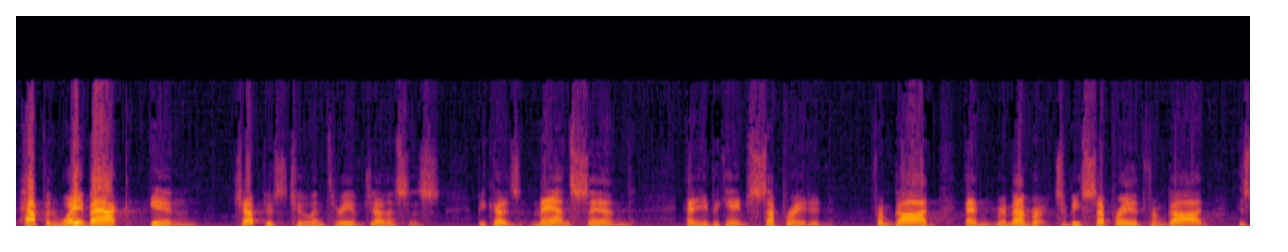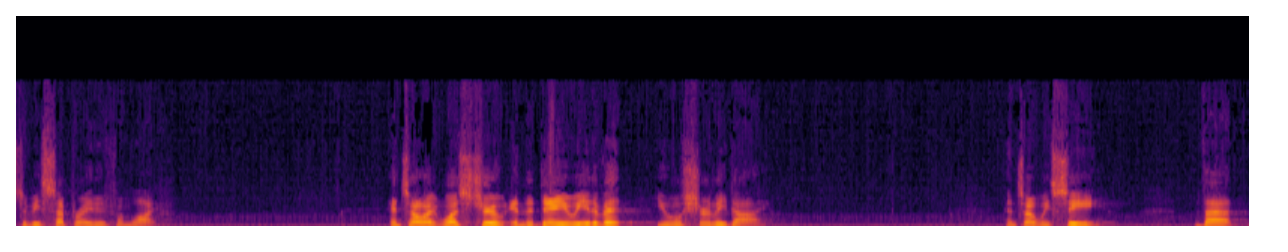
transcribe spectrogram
happened way back in chapters 2 and 3 of Genesis because man sinned and he became separated from God. And remember, to be separated from God is to be separated from life. And so it was true. In the day you eat of it, you will surely die. And so we see that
